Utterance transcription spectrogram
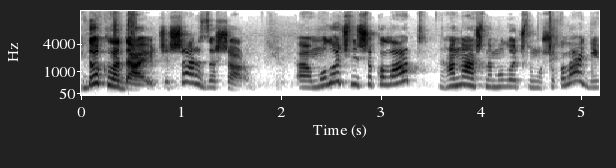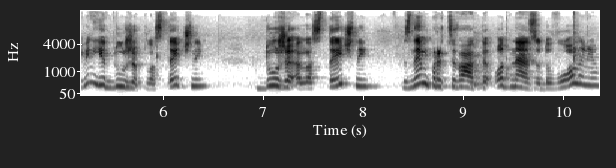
Докладаючи шар за шаром. Е, Молочний шоколад, ганаш на молочному шоколаді, він є дуже пластичний, дуже еластичний. З ним працювати одне задоволення.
